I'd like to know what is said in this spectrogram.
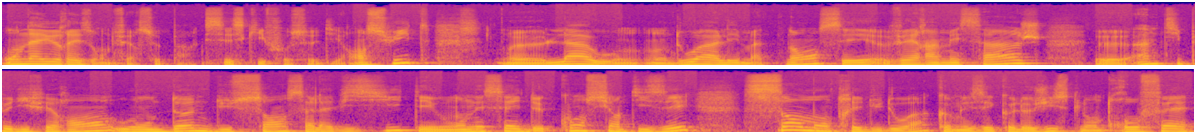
On a eu raison de faire ce parc, c'est ce qu'il faut se dire. Ensuite, euh, là où on, doit aller maintenant, c'est vers un message euh, un petit peu différent, où on donne du sens à la visite et où on essaye de conscientiser sans montrer du doigt, comme les écologistes l'ont trop fait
